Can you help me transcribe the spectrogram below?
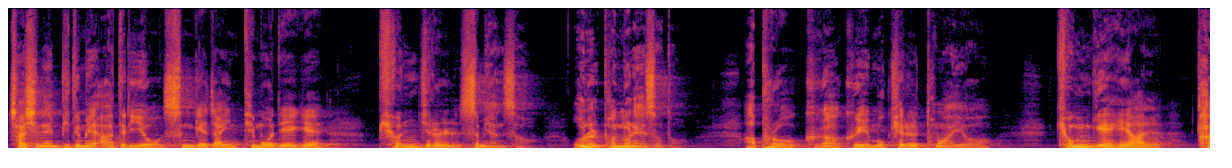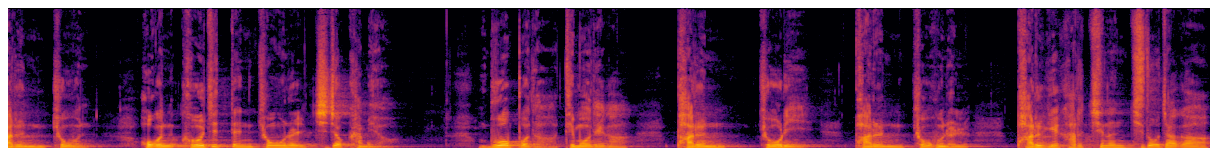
자신의 믿음의 아들이요 승계자인 디모데에게 편지를 쓰면서 오늘 본문에서도 앞으로 그가 그의 목회를 통하여 경계해야 할 다른 교훈 혹은 거짓된 교훈을 지적하며 무엇보다 디모데가 바른 교리, 바른 교훈을 바르게 가르치는 지도자가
